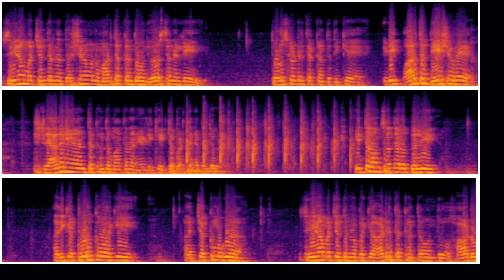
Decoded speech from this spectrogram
ಶ್ರೀರಾಮಚಂದ್ರನ ದರ್ಶನವನ್ನು ಮಾಡ್ತಕ್ಕಂಥ ಒಂದು ವ್ಯವಸ್ಥೆನಲ್ಲಿ ತೊಡಸ್ಕೊಂಡಿರ್ತಕ್ಕಂಥದ್ದಕ್ಕೆ ಇಡೀ ಭಾರತ ದೇಶವೇ ಶ್ಲಾಘನೀಯ ಅಂತಕ್ಕಂಥ ಮಾತನ್ನು ನಾನು ಹೇಳಲಿಕ್ಕೆ ಇಷ್ಟಪಡ್ತೇನೆ ಬಂಧುಗಳು. ಇಂಥ ಒಂದು ಸಂದರ್ಭದಲ್ಲಿ ಅದಕ್ಕೆ ಪೂರಕವಾಗಿ ಆ ಚಕ್ಕ ಶ್ರೀರಾಮಚಂದ್ರನ ಬಗ್ಗೆ ಆಡಿರ್ತಕ್ಕಂಥ ಒಂದು ಹಾಡು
